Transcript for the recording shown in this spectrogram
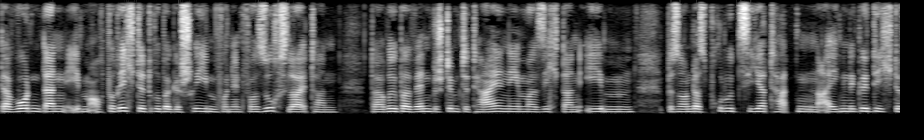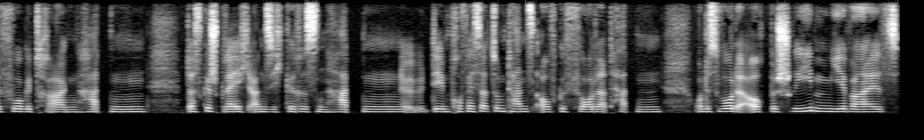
da wurden dann eben auch Berichte drüber geschrieben von den Versuchsleitern, darüber, wenn bestimmte Teilnehmer sich dann eben besonders produziert hatten, eigene Gedichte vorgetragen hatten, das Gespräch an sich gerissen hatten, den Professor zum Tanz aufgefordert hatten. Und es wurde auch beschrieben jeweils,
